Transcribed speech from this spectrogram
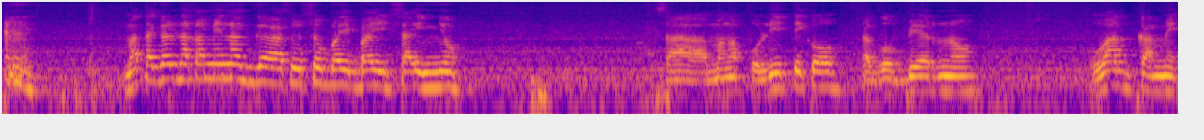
matagal na kami nagsusubaybay sa inyo sa mga politiko, sa gobyerno, wag kami.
